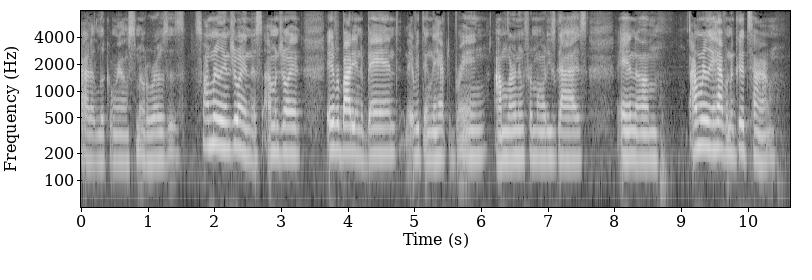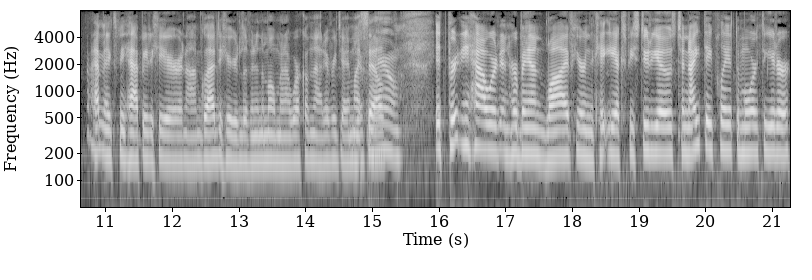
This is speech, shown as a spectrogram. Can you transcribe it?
Try to look around, smell the roses. So I'm really enjoying this. I'm enjoying everybody in the band, and everything they have to bring. I'm learning from all these guys, and um, I'm really having a good time. That makes me happy to hear, and I'm glad to hear you're living in the moment. I work on that every day myself. Yes, ma'am. It's Brittany Howard and her band live here in the KEXP studios. Tonight they play at the Moore Theater,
